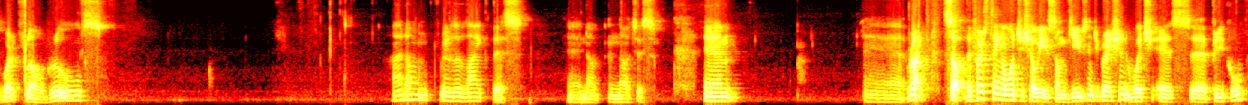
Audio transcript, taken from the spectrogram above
workflow rules. I don't really like this. Uh, no, notice. Um, uh, right, so the first thing I want to show you is some views integration, which is uh, pretty cool.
